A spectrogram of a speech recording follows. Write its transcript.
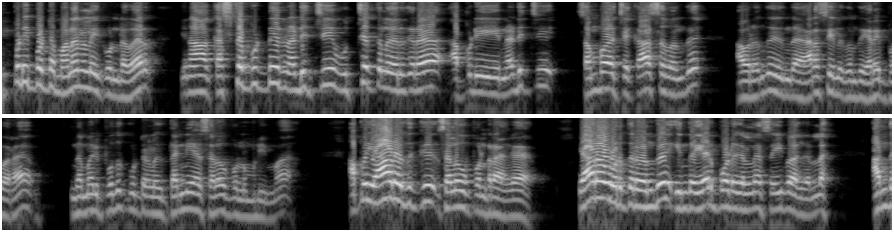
இப்படிப்பட்ட மனநிலை கொண்டவர் நான் கஷ்டப்பட்டு நடித்து உச்சத்தில் இருக்கிற அப்படி நடித்து சம்பாதிச்ச காசை வந்து அவர் வந்து இந்த அரசியலுக்கு வந்து இறைப்பார? இந்த மாதிரி பொதுக்கூட்டங்களுக்கு தண்ணியாக செலவு பண்ண முடியுமா? அப்போ யார் அதுக்கு செலவு பண்ணுறாங்க யாரோ ஒருத்தர் வந்து இந்த ஏற்பாடுகள்லாம் செய்வாங்கல்ல அந்த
